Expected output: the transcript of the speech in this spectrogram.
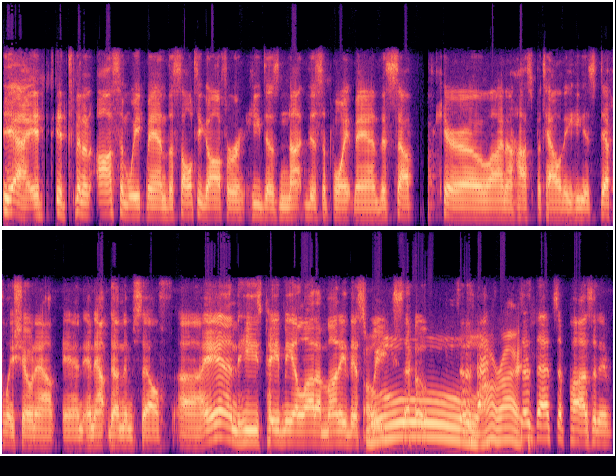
Yeah, it, it's been an awesome week, man. The salty golfer, he does not disappoint, man. This South Carolina hospitality, he has definitely shown out and, and outdone himself. Uh, and he's paid me a lot of money this week. Oh, so, so that, all right. So that's a positive.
